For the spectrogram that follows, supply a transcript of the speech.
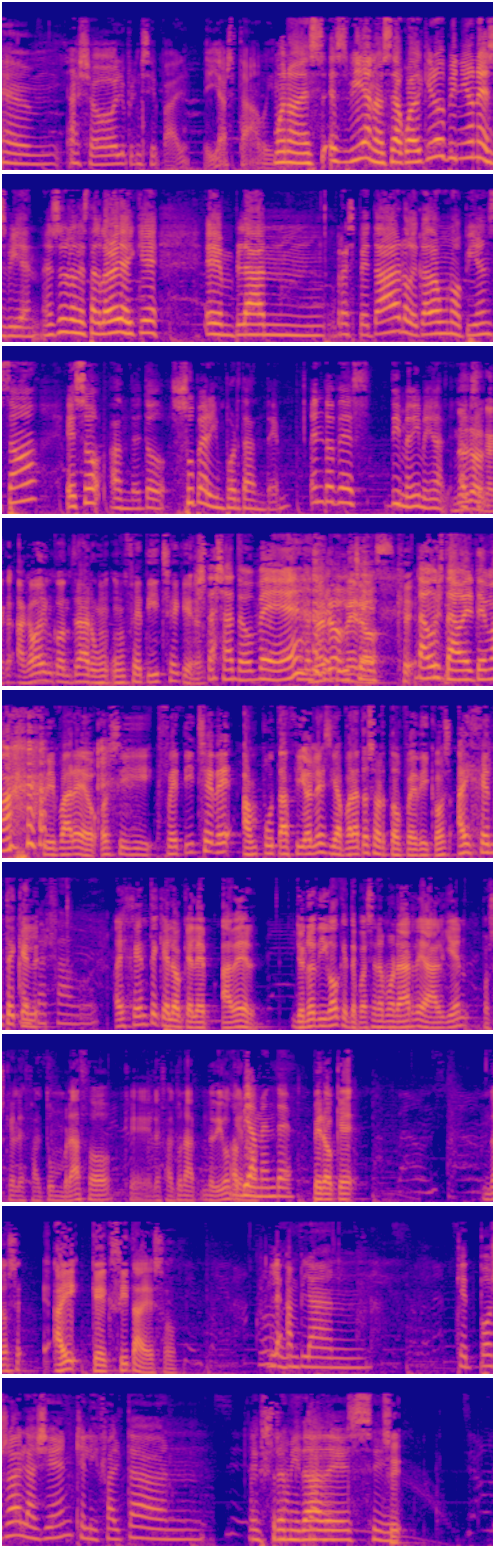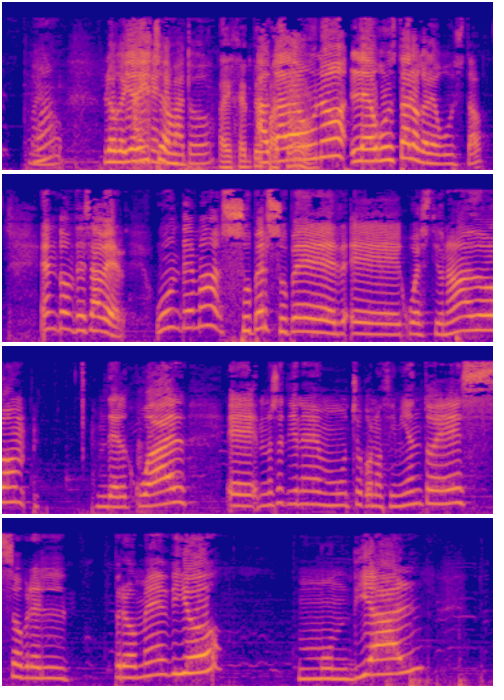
Eh, això, el principal. I ja està. Vull dir. Bueno, es, es bien, o sea, cualquier opinión es bien. Eso es lo que está claro y hay que, en plan, respetar lo que cada uno piensa. Eso, ante todo, súper importante. Entonces, dime, dime. dale, No, no, que ac- acabo de encontrar un, un fetiche que... Estàs a tope, eh? Los No, no, pero fetiches. que- T'ha gustat el tema? Flipareo. O sigui, fetiche de amputaciones y aparatos ortopédicos. Hay gente que... Le- favor. Hay gente que lo que le... A ver, yo no digo que te puedes enamorar de alguien pues que le falta un brazo, que le falta una... No digo que no. Obviamente. Pero que... No sé, hay que excita eso. La, en plan... Que posa la gent que li falten... Extremidades, sí. Sí, Bueno, lo que yo he hay dicho. gente hay gente A cada todo. uno le gusta lo que le gusta. Entonces, a ver, un tema súper, súper eh, cuestionado, del cual eh, no se tiene mucho conocimiento, es sobre el promedio mundial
